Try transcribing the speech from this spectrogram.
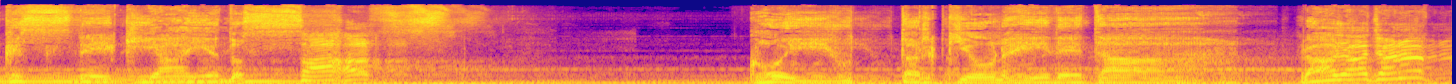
किसने किया ये दुस्साहस? कोई उत्तर क्यों नहीं देता? राजा जनक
